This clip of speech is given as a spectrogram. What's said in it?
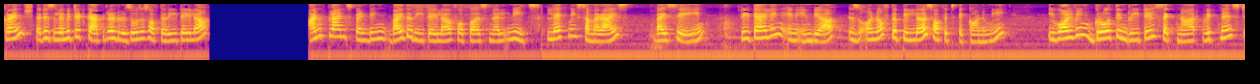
crunch that is limited capital resources of the retailer, unplanned spending by the retailer for personal needs. Let me summarize by saying retailing in India is one of the pillars of its economy. Evolving growth in retail sector witnessed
